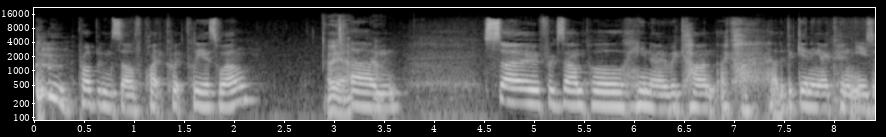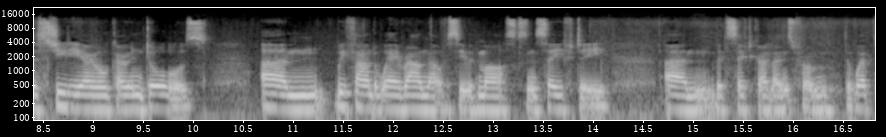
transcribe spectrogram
problem solve quite quickly as well oh yeah. um, so for example you know we can't i can't at the beginning i couldn't use a studio or go indoors um, we found a way around that obviously with masks and safety um, with safety guidelines from the web,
